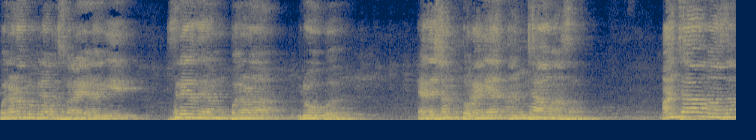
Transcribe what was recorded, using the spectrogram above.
പൊന്നോണ ഗ്രൂപ്പിനെ കുറിച്ച് പറയുകയാണെങ്കിൽ സ്നേഹദിനം പൊന്നോണ ഗ്രൂപ്പ് ഏകദേശം തുടങ്ങിയ അഞ്ചാം മാസം. അഞ്ചാം മാസം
